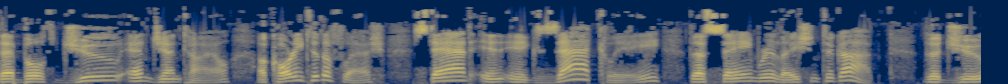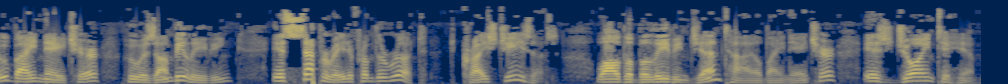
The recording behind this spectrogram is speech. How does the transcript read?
that both Jew and Gentile, according to the flesh, stand in exactly the same relation to God. The Jew by nature, who is unbelieving, is separated from the root, Christ Jesus while the believing Gentile by nature is joined to him.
